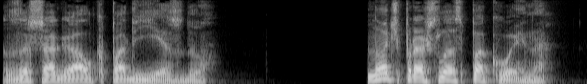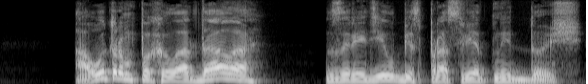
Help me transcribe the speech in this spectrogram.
зашагал к подъезду. Ночь прошла спокойно. А утром похолодало, зарядил беспросветный дождь.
